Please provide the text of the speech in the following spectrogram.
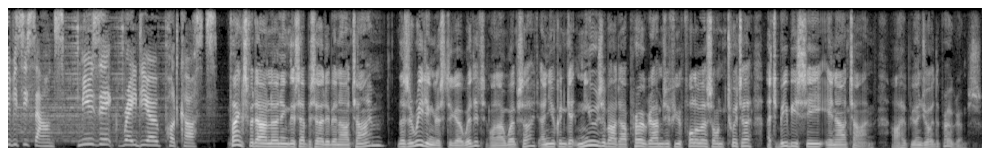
BBC Sounds. Music, radio, podcasts. Thanks for downloading this episode of In Our Time. There's a reading list to go with it on our website, and you can get news about our programmes if you follow us on Twitter at BBC In Our Time. I hope you enjoyed the programmes.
